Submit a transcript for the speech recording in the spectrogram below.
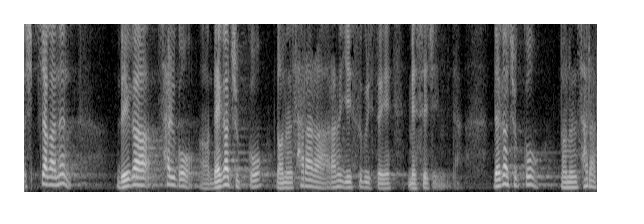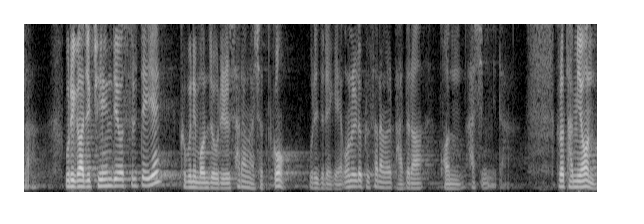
십자가는 내가 살고 어, 내가 죽고 너는 살아라라는 예수 그리스도의 메시지입니다. 내가 죽고 너는 살아라. 우리가 아직 죄인 되었을 때에 그분이 먼저 우리를 사랑하셨고 우리들에게 오늘도 그 사랑을 받으라 권하십니다. 그렇다면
